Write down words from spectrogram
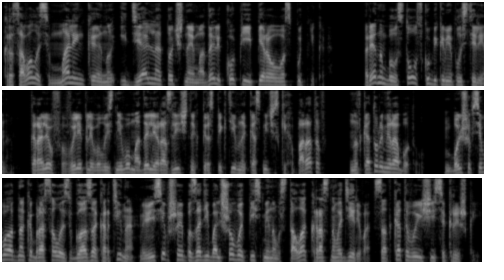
красовалась маленькая, но идеально точная модель копии первого спутника. Рядом был стол с кубиками пластилина. Королев вылепливал из него модели различных перспективных космических аппаратов, над которыми работал. Больше всего, однако, бросалась в глаза картина, висевшая позади большого письменного стола красного дерева с откатывающейся крышкой.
